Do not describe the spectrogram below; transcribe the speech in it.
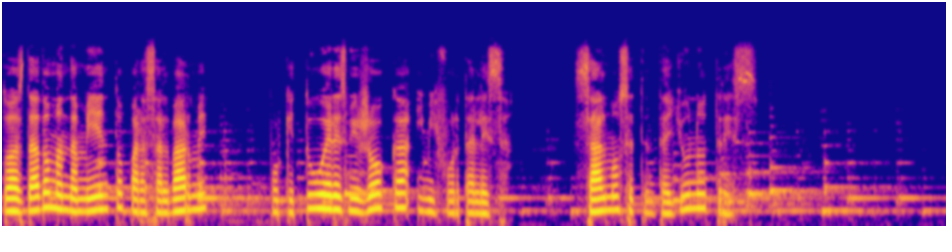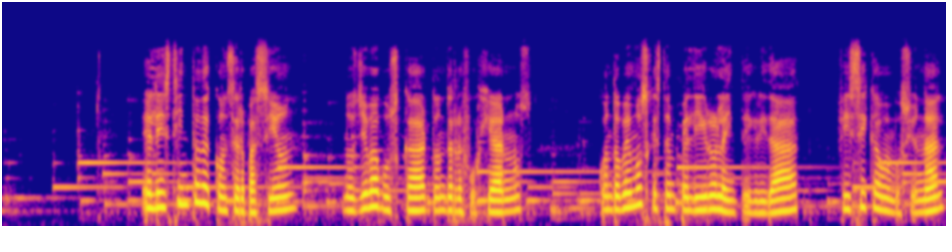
Tú has dado mandamiento para salvarme, porque tú eres mi roca y mi fortaleza. Salmo 71, 3. El instinto de conservación nos lleva a buscar dónde refugiarnos cuando vemos que está en peligro la integridad física o emocional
